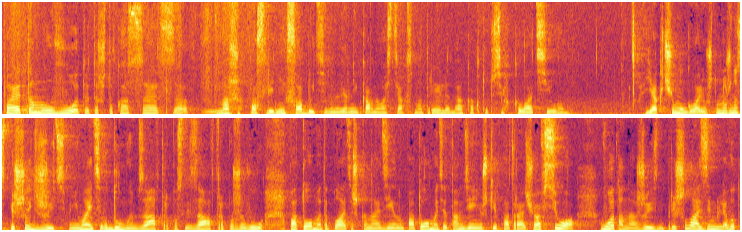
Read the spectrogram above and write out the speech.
Поэтому вот, это что касается наших последних событий. Вы наверняка в новостях смотрели, да, как тут всех колотило. Я к чему говорю? Что нужно спешить жить, понимаете? Вот думаем, завтра, послезавтра поживу, потом это платьишко надену, потом эти там денежки потрачу. А все, вот она жизнь. Пришла земля, вот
